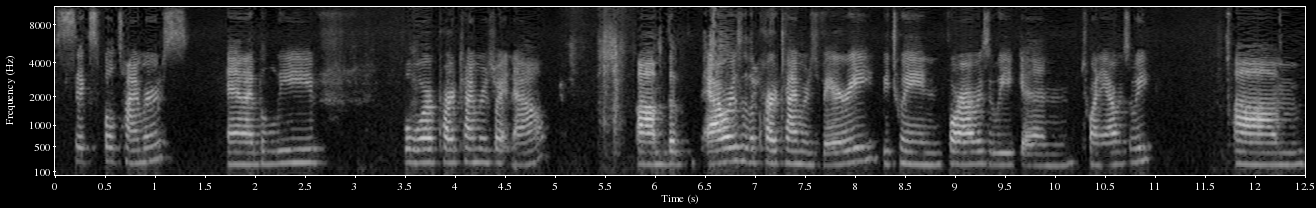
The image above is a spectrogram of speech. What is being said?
six full timers and I believe four part timers right now. Um, the hours of the part timers vary between four hours a week and 20 hours a week. Um,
